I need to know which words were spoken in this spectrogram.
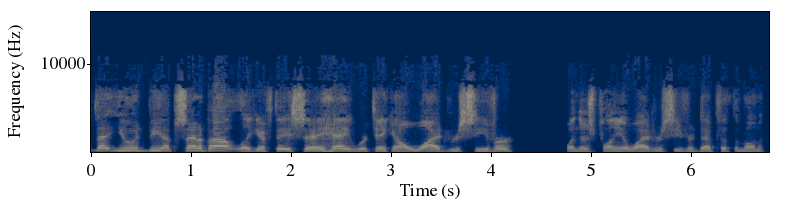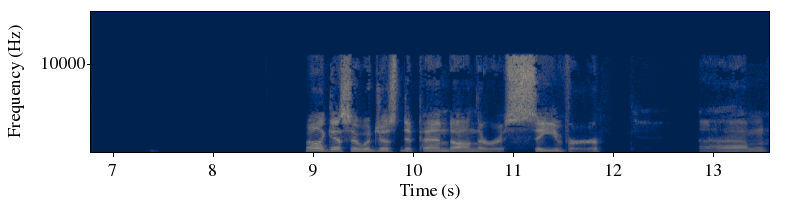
that you would be upset about? Like if they say, hey, we're taking a wide receiver when there's plenty of wide receiver depth at the moment? Well, I guess it would just depend on the receiver. Um,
